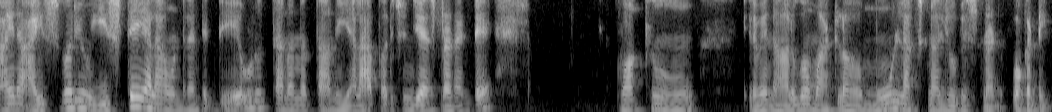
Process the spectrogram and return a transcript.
ఆయన ఐశ్వర్యం ఇస్తే ఎలా ఉంటుంది. అంటే దేవుడు తనను తాను ఎలా పరిచయం చేస్తున్నాడంటే వాక్యం ఇరవై నాలుగో మాటలో మూడు లక్షణాలు చూపిస్తున్నాడు. ఒకటి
